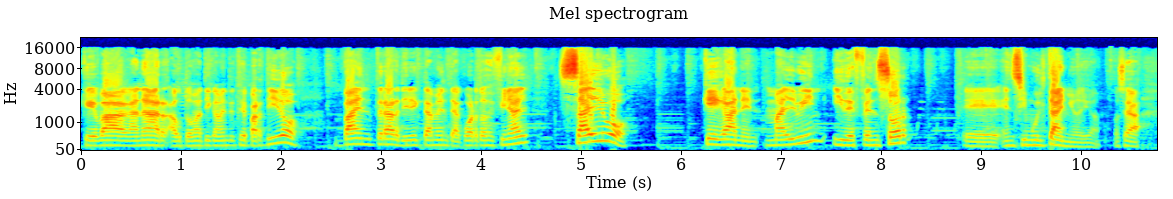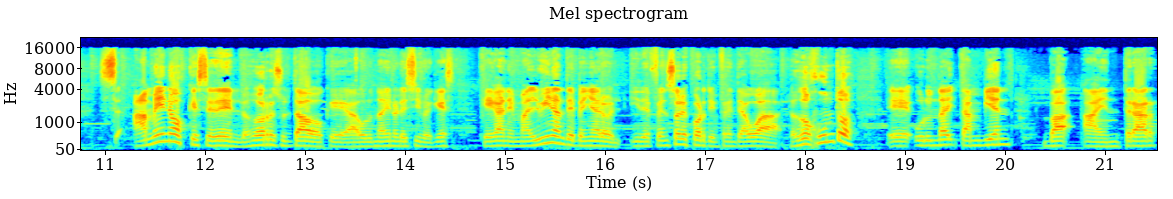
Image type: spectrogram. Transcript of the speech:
que va a ganar automáticamente este partido, va a entrar directamente a cuartos de final, salvo que ganen Malvin y Defensor eh, en simultáneo, digamos. O sea, a menos que se den los dos resultados que a Urunday no le sirve, que es que gane Malvin ante Peñarol y Defensor Sporting frente a Aguada, los dos juntos, eh, Urunday también va a entrar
